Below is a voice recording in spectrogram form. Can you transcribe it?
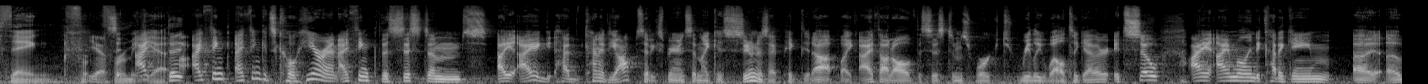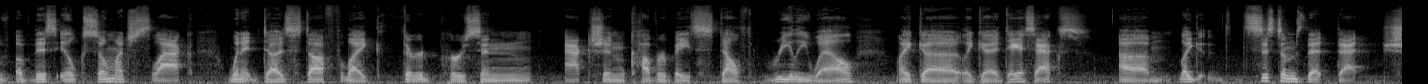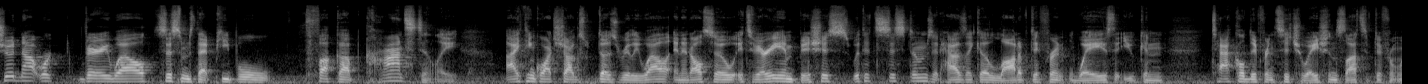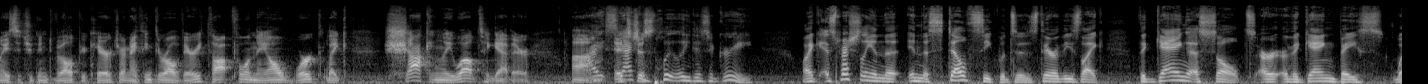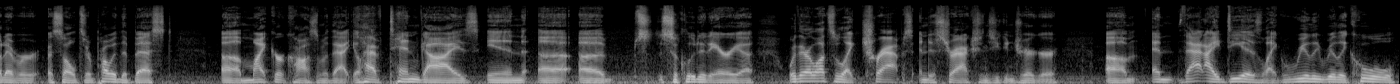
thing for, Yeah, for me I, yet. the- I think I think it's coherent. I think the systems. I, I had kind of the opposite experience, and like as soon as I picked it up, like I thought all of the systems worked really well together. It's so I I'm willing to cut a game uh, of of this ilk so much slack when it does stuff like third person action cover based stealth really well, like uh like uh, Deus Ex um, like systems that that should not work very well, systems that people fuck up constantly. I think Watch Dogs does really well, and it also it's very ambitious with its systems. It has like a lot of different ways that you can tackle different situations, lots of different ways that you can develop your character, and I think they're all very thoughtful and they all work like shockingly well together. Um, I see. it's I just completely disagree. Like especially in the in the stealth sequences, there are these like the gang assaults or, or the gang base whatever assaults are probably the best uh, microcosm of that. You'll have ten guys in a secluded area where there are lots of like traps and distractions you can trigger, um, and that idea is like really really cool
